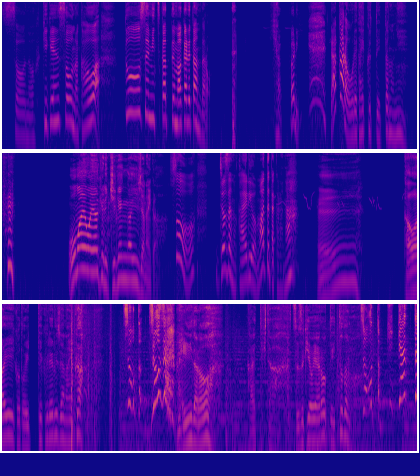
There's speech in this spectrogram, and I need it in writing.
その不機嫌そうな顔はどうせ見つかって巻かれたんだろ やっぱりだから俺が行くって言ったのに。お前はやけに機嫌がいいじゃないか。そう。ジョゼの帰りを待ってたからな。ええ。可愛いこと言ってくれるじゃないか。ちょっとジョゼ！いいだろう。帰ってきたら続きをやろうって言っただろう。ちょっと聞けって！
